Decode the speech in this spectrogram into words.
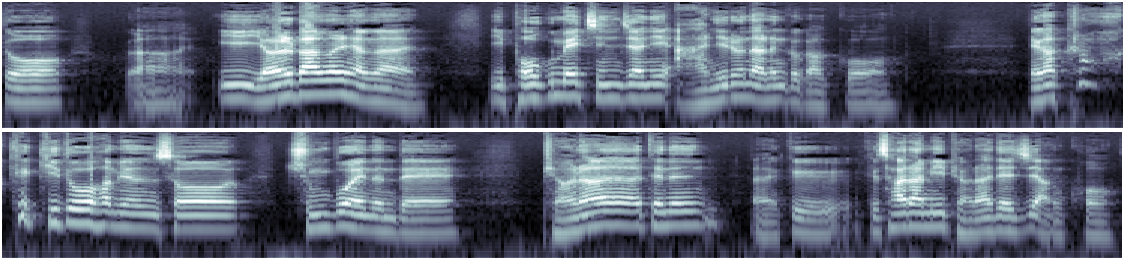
또, 어, 이 열방을 향한 이 복음의 진전이 안 일어나는 것 같고, 내가 그렇게 기도하면서 중보했는데, 변화되는, 어, 그, 그 사람이 변화되지 않고,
